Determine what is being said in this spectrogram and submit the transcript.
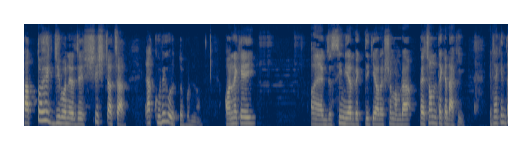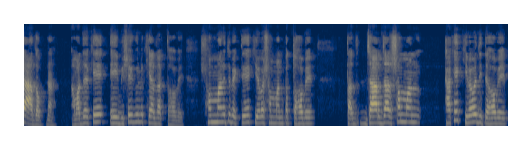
প্রাত্যহিক জীবনের যে শিষ্টাচার, এটা খুবই গুরুত্বপূর্ণ। অনেকেই একজন সিনিয়র ব্যক্তিকে অনেক সময় আমরা পেছন থেকে ডাকি। এটা কিন্তু আদব না। আমাদেরকে এই বিষয়গুলো খেয়াল রাখতে হবে। সম্মানিত ব্যক্তিকে কীভাবে সম্মান করতে হবে? যার যার সম্মান কাকে কীভাবে দিতে হবে?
